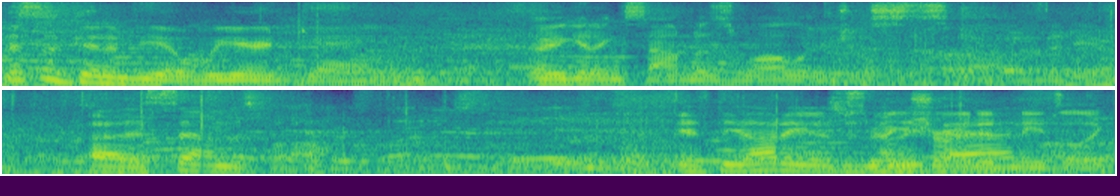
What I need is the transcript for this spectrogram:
This is gonna be a weird game. Are you getting sound as well, or just uh, video? Uh, sound as well. If the audio is Just really making sure I didn't need to like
